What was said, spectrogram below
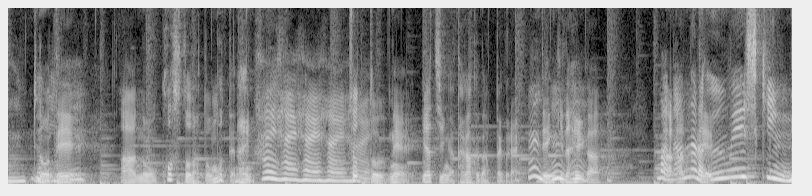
うん。ので、ね、あのコストだと思ってないの、はいはいはいはいはい。ちょっとね家賃が高くなったぐらい、うん。電気代がまあなんなら運営資金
